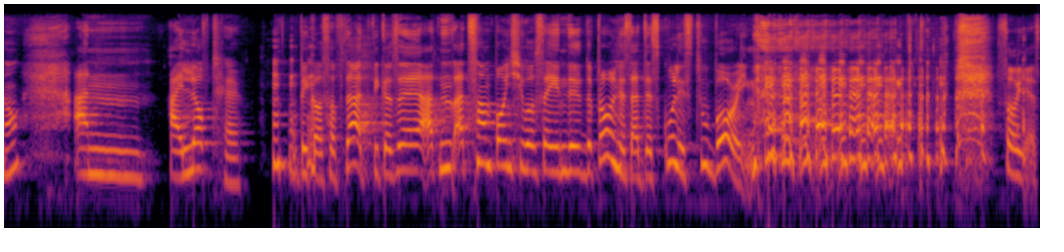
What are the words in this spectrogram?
No, and I loved her. Because of that, because uh, at, at some point she was saying the, the problem is that the school is too boring. so yes,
